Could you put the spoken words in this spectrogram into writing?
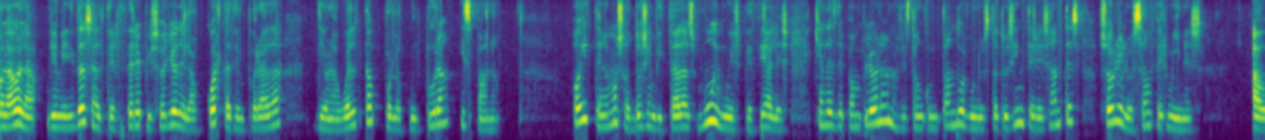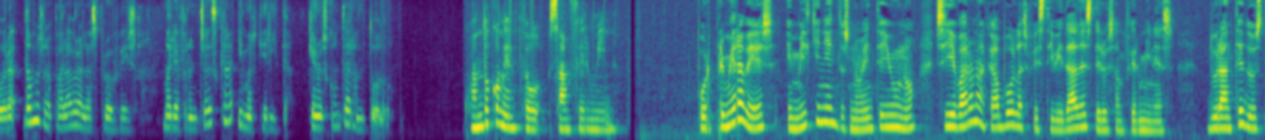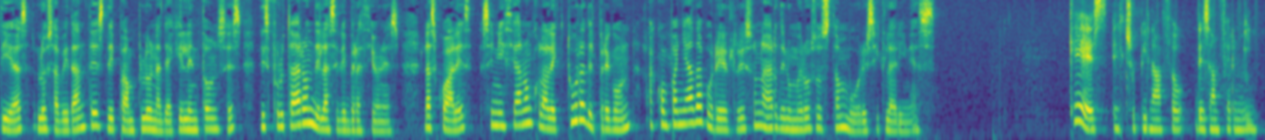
Hola, hola, bienvenidos al tercer episodio de la cuarta temporada de Una Vuelta por la Cultura Hispana. Hoy tenemos a dos invitadas muy muy especiales, quien desde Pamplona nos están contando algunos datos interesantes sobre los Sanfermines. Ahora damos la palabra a las profes, María Francesca y Marguerita, que nos contarán todo. ¿Cuándo comenzó San Fermín? Por primera vez, en 1591, se llevaron a cabo las festividades de los Sanfermines. Durante dos días, los habitantes de Pamplona de aquel entonces disfrutaron de las celebraciones, las cuales se iniciaron con la lectura del pregón acompañada por el resonar de numerosos tambores y clarines. ¿Qué es el chupinazo de San Fermín?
